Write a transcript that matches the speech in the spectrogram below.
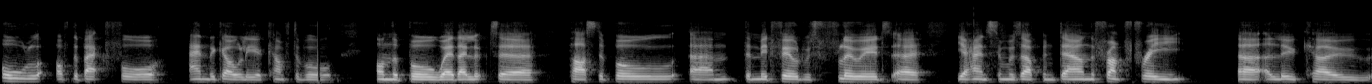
all of the back four and the goalie are comfortable on the ball, where they look to pass the ball. Um, the midfield was fluid. Uh, Johansen was up and down. The front three, uh, Aluko,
